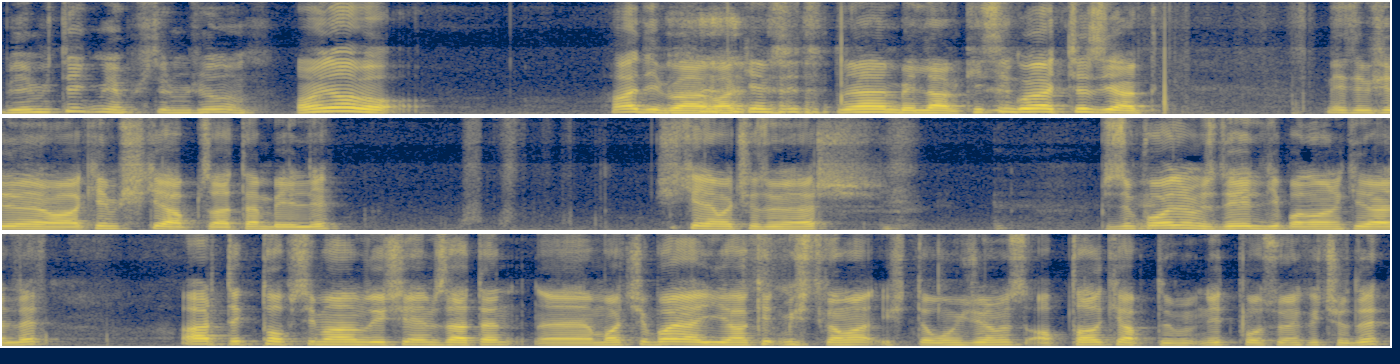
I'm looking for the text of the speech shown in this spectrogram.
Benimki tek mi yapıştırmış oğlum? Aynen abi. Hadi be abi. Hakem sizi tutmayan belli abi. Kesin gol atacağız ya artık. Neyse bir şey demiyorum. Hakem şike yaptı zaten belli. Şikeyle maçı döner. Bizim faullerimiz değil deyip adamlarınki ilerler. Artık top simanımıza geçelim zaten. Ee, maçı bayağı iyi hak etmiştik ama işte oyuncularımız aptallık yaptı. Net pozisyonu kaçırdı.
